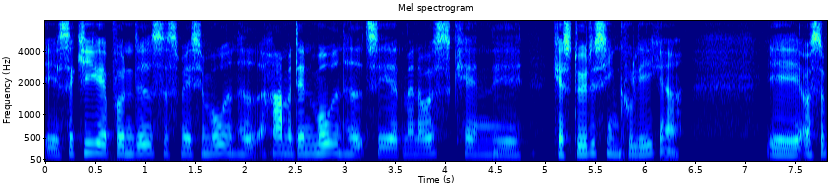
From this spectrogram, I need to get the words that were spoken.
Øh, så kigger jeg på den ledelsesmæssige modenhed. Har man den modenhed til, at man også kan, øh, kan støtte sine kollegaer? Og så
